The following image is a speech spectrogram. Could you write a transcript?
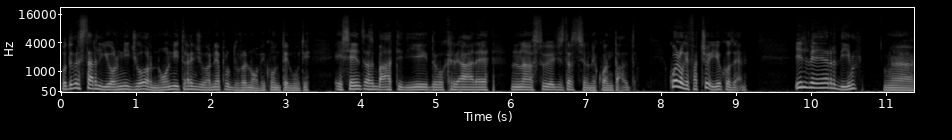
o dover star lì ogni giorno, ogni tre giorni a produrre nuovi contenuti e senza sbatti di devo creare una studio di registrazione e quant'altro. Quello che faccio io cos'è? Il venerdì, eh,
